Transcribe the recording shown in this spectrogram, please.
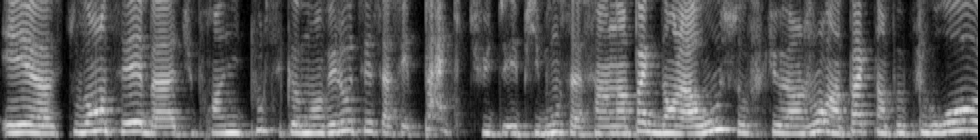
Et euh, souvent, tu sais, bah, tu prends un nid de poule, c'est comme en vélo, tu sais, ça fait pack. Tu et puis bon, ça fait un impact dans la roue, sauf qu'un jour, un impact un peu plus gros,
